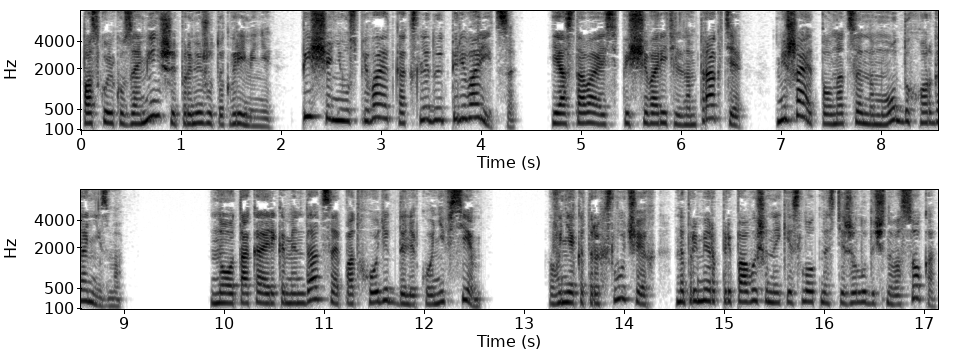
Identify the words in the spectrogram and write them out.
поскольку за меньший промежуток времени пища не успевает как следует перевариться и, оставаясь в пищеварительном тракте, мешает полноценному отдыху организма. Но такая рекомендация подходит далеко не всем. В некоторых случаях, например, при повышенной кислотности желудочного сока,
